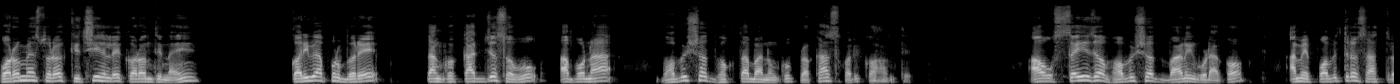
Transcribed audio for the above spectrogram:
ପରମେଶ୍ୱର କିଛି ହେଲେ କରନ୍ତି ନାହିଁ। କରିବା ପୂର୍ବରେ ତାଙ୍କ କାର୍ଯ୍ୟ ସବୁ ଆପଣା ଭବିଷ୍ୟତ ଭକ୍ତାମାନଙ୍କୁ ପ୍ରକାଶ କରି କହନ୍ତି। ଆଉ ସେହି ଯେଉଁ ଭବିଷ୍ୟତ ବାଣୀ ଗୁଡ଼ାକ ଆମେ ପବିତ୍ର ଶାସ୍ତ୍ର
